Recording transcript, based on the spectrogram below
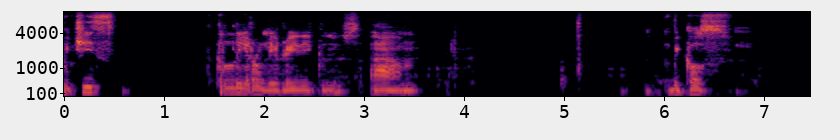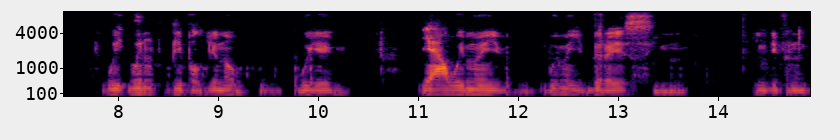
which is clearly ridiculous um, because we we're people, you know. We yeah we may we may dress in in different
